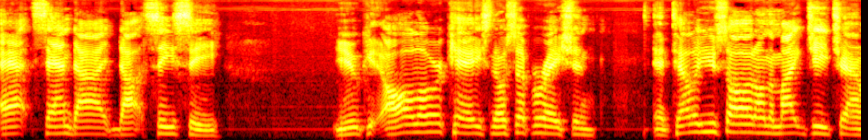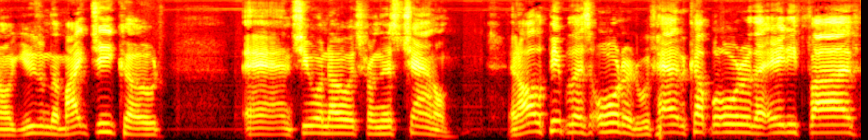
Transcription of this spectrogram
at sandai.cc. You can, all lowercase, no separation and tell her you saw it on the Mike G channel using the Mike G code, and she will know it's from this channel. And all the people that's ordered, we've had a couple order the 85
